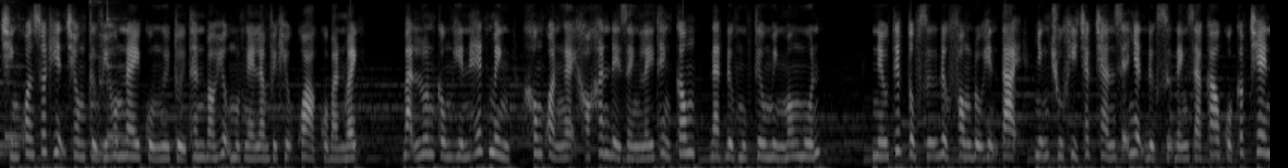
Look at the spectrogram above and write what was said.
Chính quan xuất hiện trong tử vi hôm nay của người tuổi thân báo hiệu một ngày làm việc hiệu quả của bản mệnh. Bạn luôn cống hiến hết mình, không quản ngại khó khăn để giành lấy thành công, đạt được mục tiêu mình mong muốn. Nếu tiếp tục giữ được phong độ hiện tại, những chú khỉ chắc chắn sẽ nhận được sự đánh giá cao của cấp trên,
